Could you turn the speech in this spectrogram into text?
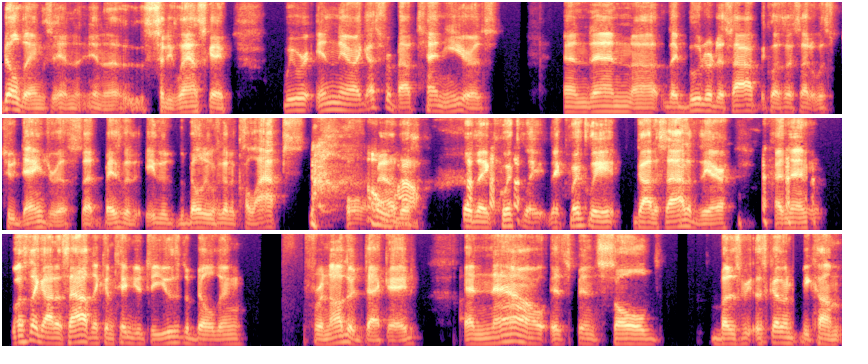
buildings in in a city landscape. We were in there, I guess, for about ten years, and then uh, they booted us out because they said it was too dangerous. That basically either the building was going to collapse. oh wow! Us. So they quickly they quickly got us out of there, and then once they got us out, they continued to use the building for another decade, and now it's been sold. But it's, it's going to become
